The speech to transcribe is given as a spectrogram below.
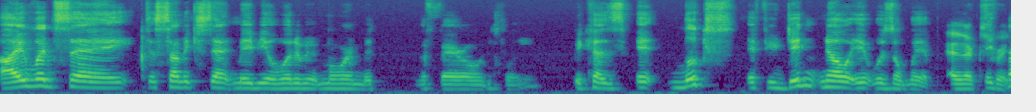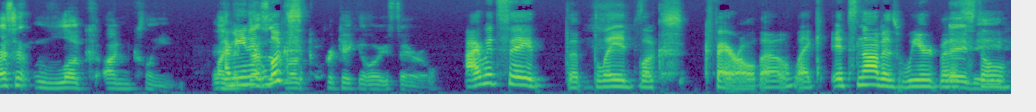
I would say to some extent, maybe a little bit more in the, the feral and clean because it looks. If you didn't know it was a whip, It looks it rich. doesn't look unclean. I mean, it doesn't looks- look particularly feral. I would say the blade looks feral though. Like it's not as weird, but Maybe it's still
